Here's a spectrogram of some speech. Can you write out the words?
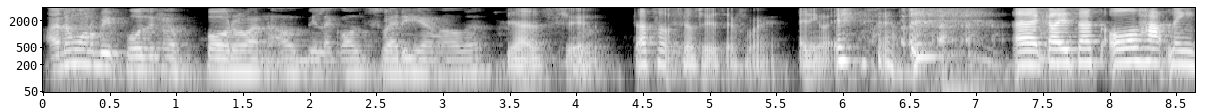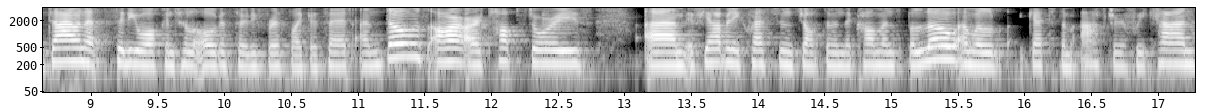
I don't want to be posing in a photo and I'll be like all sweaty and all that. Yeah, that's true. That's what filters are for. Anyway. uh, guys, that's all happening down at City Walk until August 31st, like I said. And those are our top stories. Um, if you have any questions, drop them in the comments below and we'll get to them after if we can.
